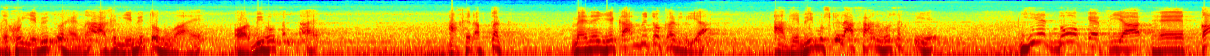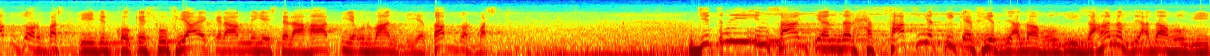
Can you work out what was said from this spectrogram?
देखो, ये भी तो है ना, आखिर ये भी तो हुआ है, और भी हो सकता है। आखिर अब तक मैंने ये काम भी तो कर लिया आगे भी मुश्किल आसान हो सकती है। ये दो कैफियात हैं, कब्ज और बस्त की, जिनको के सूफिया कराम ने ये इस्तेलाहात, ये उनवान दिए, कब्ज और बस्त। जितनी इंसान के अंदर हसासियत की कैफियत ज़्यादा होगी, जहानत ज़्यादा होगी,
